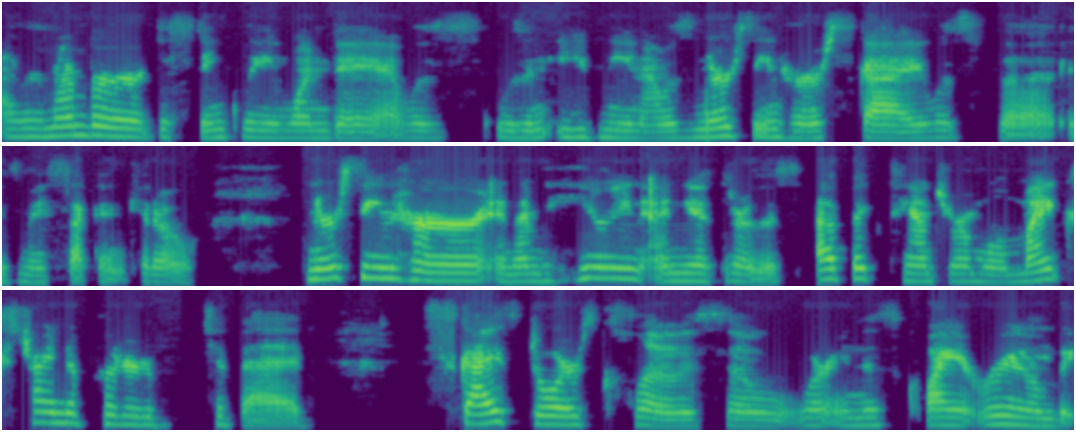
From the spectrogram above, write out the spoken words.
I remember distinctly one day I was it was an evening I was nursing her. Sky was the is my second kiddo, nursing her, and I'm hearing Enya throw this epic tantrum while Mike's trying to put her to bed. Sky's door's closed, so we're in this quiet room, but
